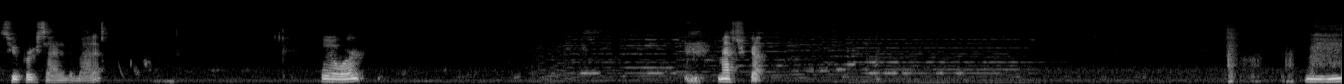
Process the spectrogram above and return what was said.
super excited about it. It'll work. Master Cup. Mm-hmm.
